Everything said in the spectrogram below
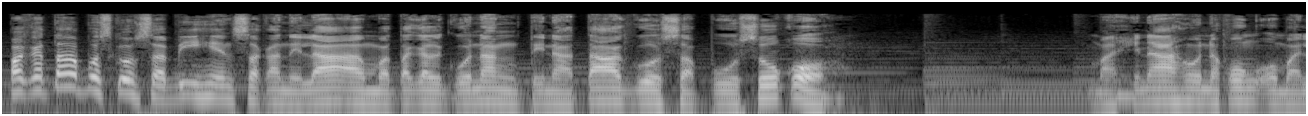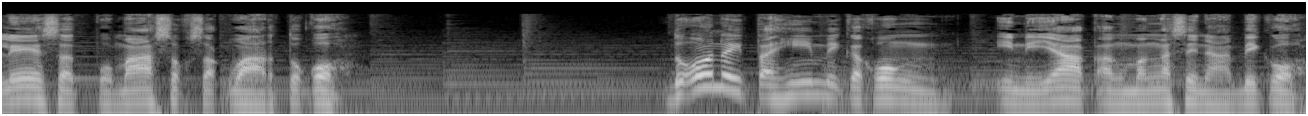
Pagkatapos kong sabihin sa kanila ang matagal ko nang tinatago sa puso ko, mahinahon akong umalis at pumasok sa kwarto ko. Doon ay tahimik akong iniyak ang mga sinabi ko.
